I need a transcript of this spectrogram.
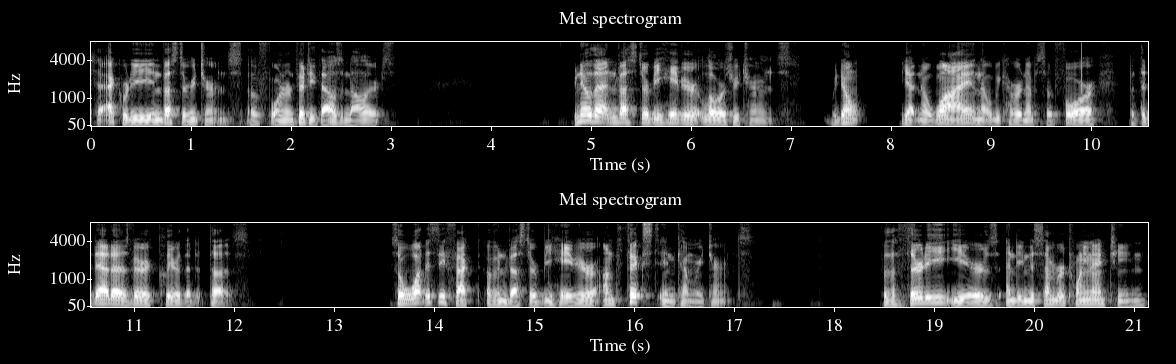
to equity investor returns of $450,000. We know that investor behavior lowers returns. We don't yet know why, and that will be covered in episode 4, but the data is very clear that it does. So, what is the effect of investor behavior on fixed income returns? For the 30 years ending December 2019,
